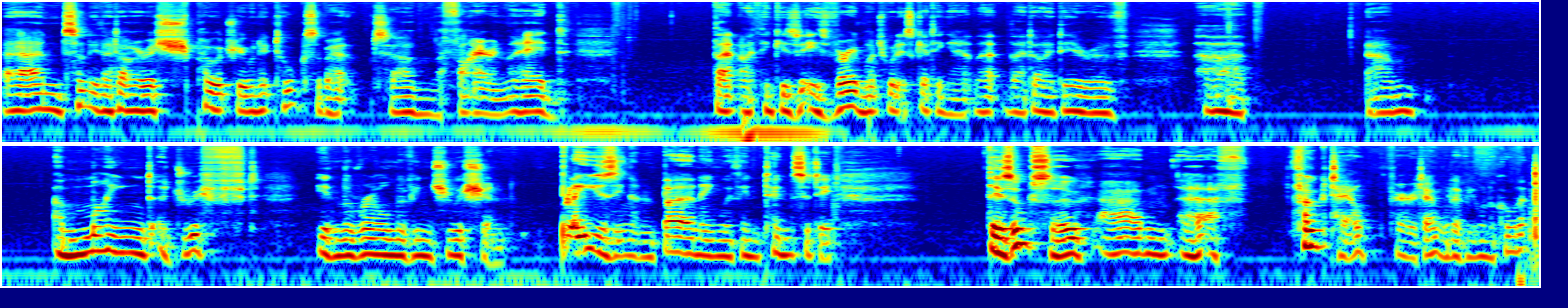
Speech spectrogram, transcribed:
And certainly that Irish poetry, when it talks about um, the fire in the head, that I think is, is very much what it's getting at that, that idea of uh, um, a mind adrift in the realm of intuition, blazing and burning with intensity. There's also um, a, a folk tale, fairy tale, whatever you want to call it,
